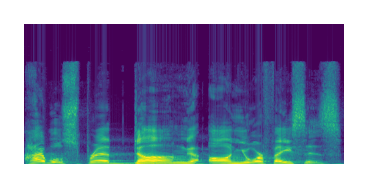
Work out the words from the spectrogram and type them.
I will spread dung on your faces.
